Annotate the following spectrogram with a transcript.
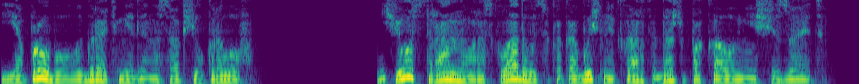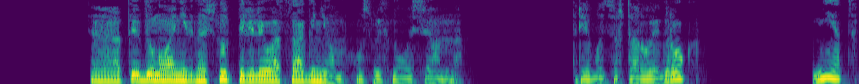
«Я пробовал играть», — медленно сообщил Крылов. «Ничего странного, раскладываются, как обычные карты, даже покалывание исчезает». «А ты думал, они начнут переливаться огнем?» — усмехнулась Анна. «Требуется второй игрок?» «Нет.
